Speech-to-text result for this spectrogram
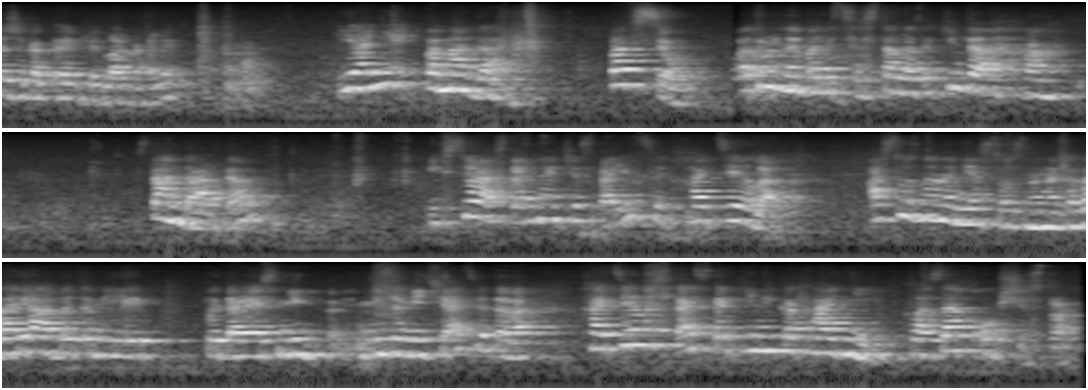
даже когда им предлагали, и они помогали во всем. Патрульная полиция стала каким-то а, стандартом, и вся остальная часть полиции хотела, осознанно, неосознанно, говоря об этом или пытаясь не, не замечать этого, хотела стать такими, как они, в глазах общества.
